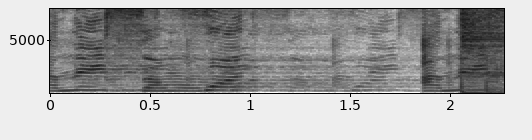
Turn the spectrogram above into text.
I need someone. I need.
